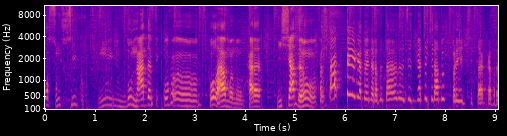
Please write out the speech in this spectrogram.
nossa, uns cinco. Um, do nada ficou, ficou lá, mano. O cara inchadão. Eu falei, tá, pega, doideira. Tá, devia ter tirado o print, tá, cara?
